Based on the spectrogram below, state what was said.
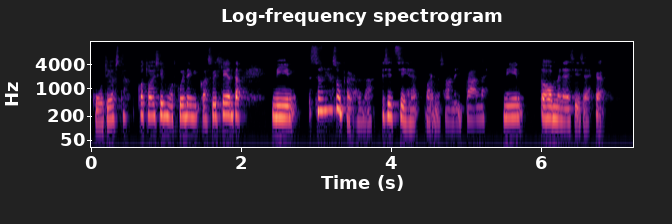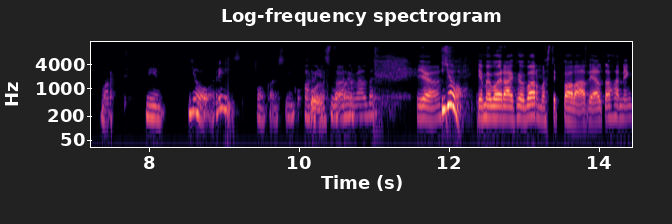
kuutiosta kotoisin, mutta kuitenkin kasvislientä, niin se on ihan superhyvä. Ja sitten siihen parmesaaniin päälle. Niin tuohon menee siis ehkä vartti. Niin joo, riisi on myös niinku Kuulostaa hyvältä. Joo. Joo. Ja me voidaan kyllä varmasti palaa vielä tuohon niin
